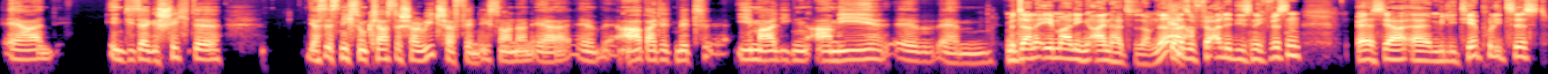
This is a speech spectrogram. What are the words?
er in dieser Geschichte, das ist nicht so ein klassischer Reacher, finde ich, sondern er, äh, arbeitet mit ehemaligen Armee, äh, ähm, Mit seiner ehemaligen Einheit zusammen. Ne? Genau. Also für alle, die es nicht wissen, er ist ja äh, Militärpolizist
